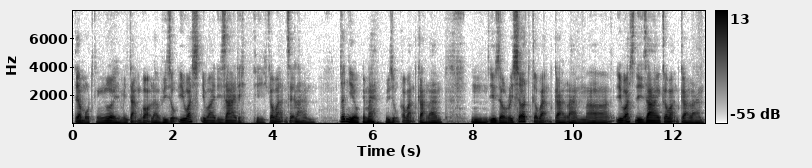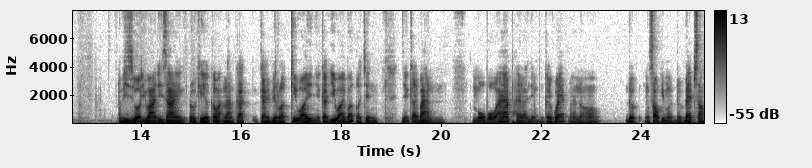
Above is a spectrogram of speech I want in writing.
Tức là một cái người mình tạm gọi là ví dụ UX UI design đi thì các bạn sẽ làm rất nhiều cái mảng. Ví dụ các bạn cả làm Ừ, user research các bạn cả làm ờ, uh, UX design các bạn cả làm visual UI design đôi khi là các bạn làm cả cái việc là QA những cái UI bug ở trên những cái bản mobile app hay là những cái web mà nó được sau khi mà được dev xong.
